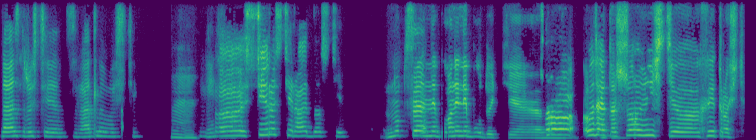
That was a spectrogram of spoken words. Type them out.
Заздрості, зрадливості. М. Ні. Е, Сірості, радості. Ну, це не, вони не будуть. е, Про, вот это, е, хитрость.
